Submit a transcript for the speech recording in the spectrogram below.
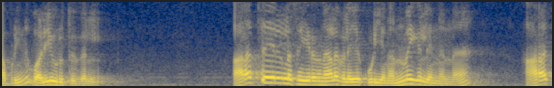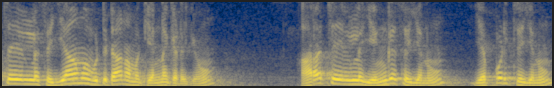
அப்படின்னு வலியுறுத்துதல். அறச்செயல்களை செய்கிறதுனால விளையக்கூடிய நன்மைகள் என்னென்ன? அறச்செயல்களை செய்யாமல் விட்டுட்டா நமக்கு என்ன கிடைக்கும்? அறச்செயல்களை எங்கே செய்யணும்? எப்படி செய்யணும்?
